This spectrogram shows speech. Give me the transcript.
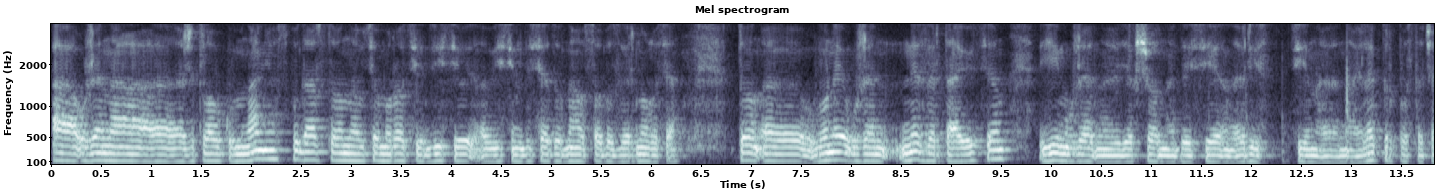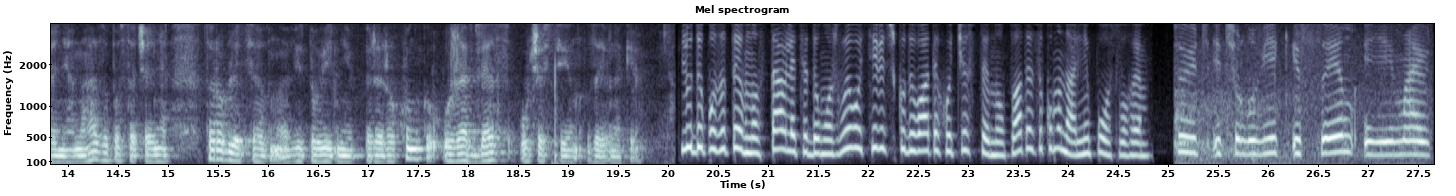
А вже на е, житлово-комунальні господарства на цьому році 281 особа звернулася. То вони вже не звертаються. Їм вже, якщо десь є ріст цін на електропостачання, на газопостачання, то робляться відповідні перерахунки уже без участі заявників. Люди позитивно ставляться до можливості відшкодувати хоч частину оплати за комунальні послуги. Працюють і чоловік, і син, і мають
